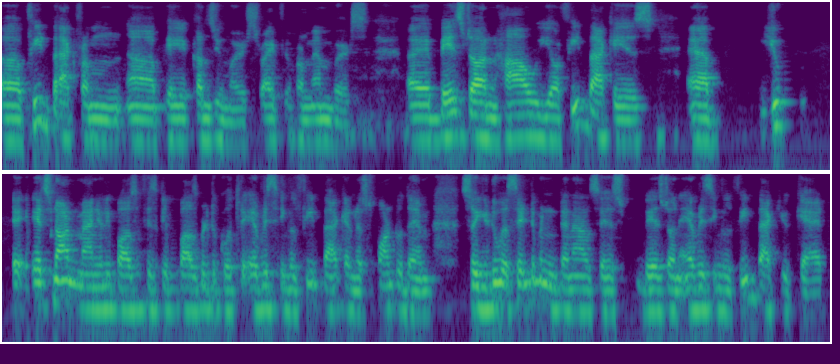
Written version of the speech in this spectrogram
uh, feedback from uh, pay consumers, right, from members, uh, based on how your feedback is. Uh, you it's not manually possible physically possible to go through every single feedback and respond to them so you do a sentiment analysis based on every single feedback you get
